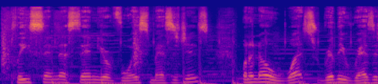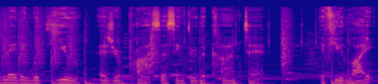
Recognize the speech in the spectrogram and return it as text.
Please send us in your voice messages. Want to know what's really resonating with you as you're processing through the content. If you like,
